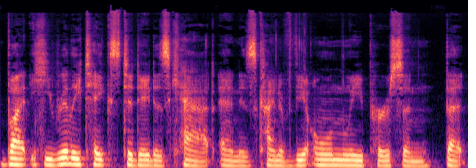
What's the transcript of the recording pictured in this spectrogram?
but he really takes to Data's cat and is kind of the only person that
